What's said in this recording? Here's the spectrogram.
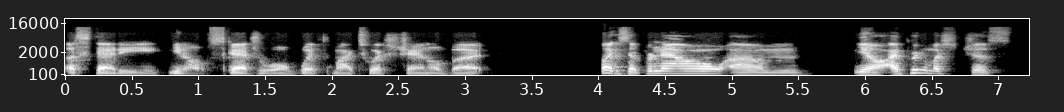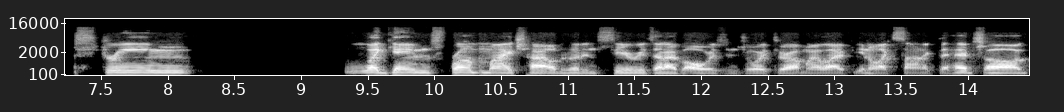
a steady, you know, schedule with my Twitch channel. But like I said, for now, um, you know, I pretty much just stream like games from my childhood and series that I've always enjoyed throughout my life, you know, like Sonic the Hedgehog,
